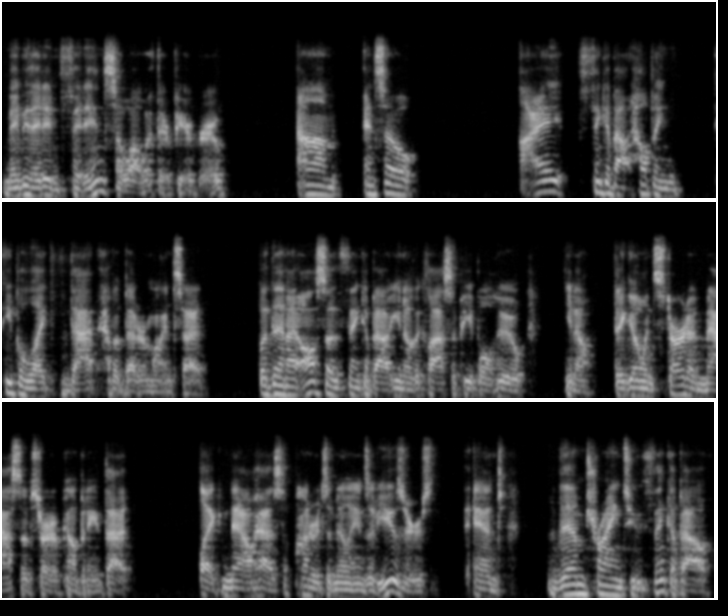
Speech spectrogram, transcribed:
Maybe they didn't fit in so well with their peer group. Um, and so I think about helping people like that have a better mindset. But then I also think about, you know, the class of people who, you know, they go and start a massive startup company that like now has hundreds of millions of users and them trying to think about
